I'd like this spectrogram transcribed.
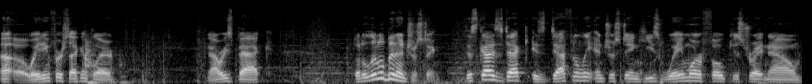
Uh oh, waiting for second player. Now he's back. But a little bit interesting. This guy's deck is definitely interesting. He's way more focused right now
